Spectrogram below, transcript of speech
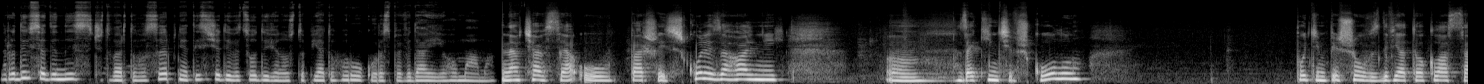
Народився Денис 4 серпня 1995 року, розповідає його мама. Навчався у першій школі загальній, закінчив школу. Потім пішов з 9 класу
